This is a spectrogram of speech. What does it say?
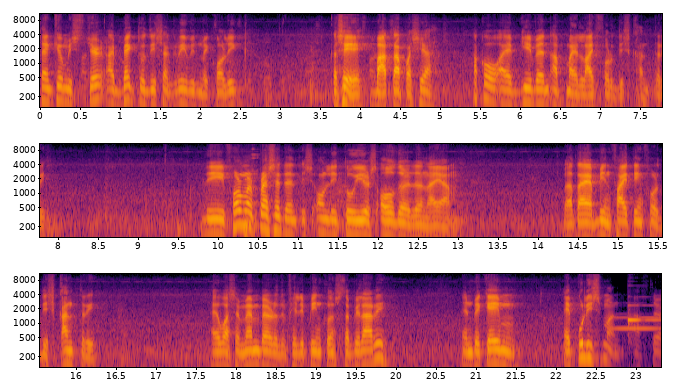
thank you, Mr. Chair. I beg to disagree with my colleague. Kasi bata pa siya. Ako, I have given up my life for this country. The former president is only two years older than I am. But I have been fighting for this country. I was a member of the Philippine Constabulary and became a policeman after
